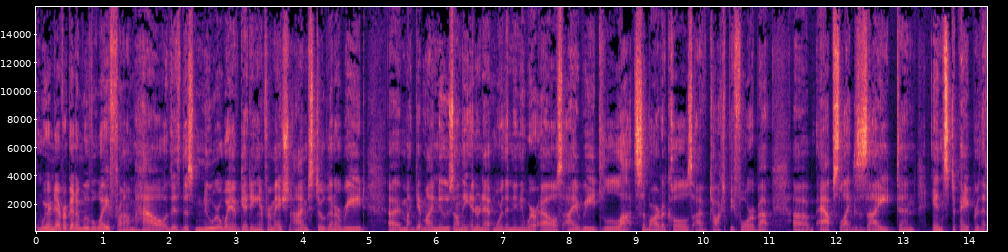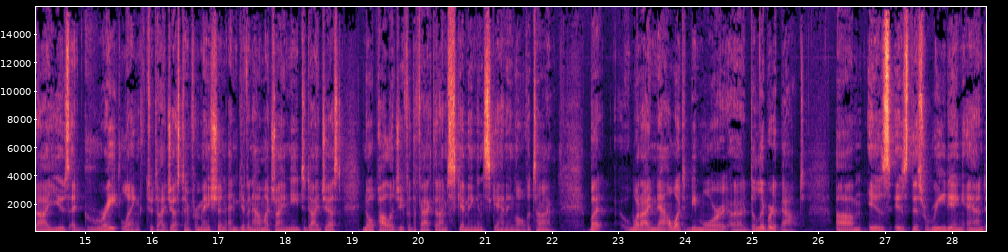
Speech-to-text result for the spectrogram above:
we're never going to move away from how this this newer way of getting information. I'm still going to read, uh, get my news on the internet more than anywhere else. I read lots of articles. I've talked before about uh, apps like Zite and Instapaper that I use at great length to digest information. And given how much I need to digest, no apology for the fact that I'm skimming and scanning all the time. But what I now want to be more uh, deliberate about um, is is this reading and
